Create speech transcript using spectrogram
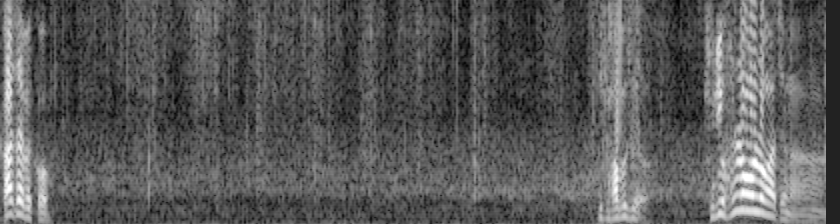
가자 백호 이 봐보세요. 줄이 헐렁헐렁하잖아.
